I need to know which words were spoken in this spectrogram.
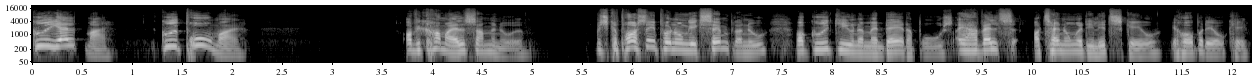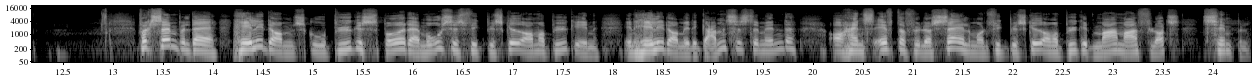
Gud hjælp mig. Gud brug mig og vi kommer alle sammen med noget. Vi skal prøve at se på nogle eksempler nu, hvor gudgivende mandater bruges. Og jeg har valgt at tage nogle af de lidt skæve. Jeg håber, det er okay. For eksempel, da helligdommen skulle bygges, både da Moses fik besked om at bygge en, en helligdom i det gamle testamente, og hans efterfølger Salomon fik besked om at bygge et meget, meget flot tempel,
